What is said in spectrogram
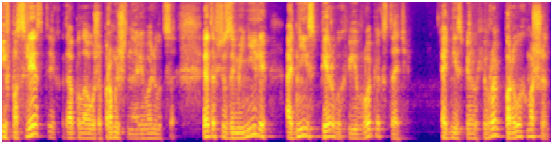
И впоследствии, когда была уже промышленная революция, это все заменили одни из первых в Европе, кстати, одни из первых в Европе паровых машин,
